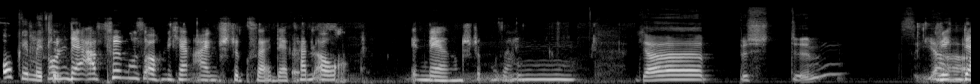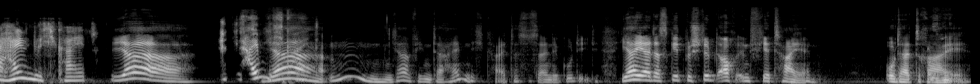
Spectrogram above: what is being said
Okay, Mittel. Und der Apfel muss auch nicht an einem Stück sein. Der kann auch in mehreren Stücken sein. Mm, Ja, bestimmt. Ja. Wegen der Heimlichkeit. ja. Die Heimlichkeit. Ja, mm, ja, wegen der Heimlichkeit. Das ist eine gute Idee. Ja, ja, das geht bestimmt auch in vier Teilen. Oder drei.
